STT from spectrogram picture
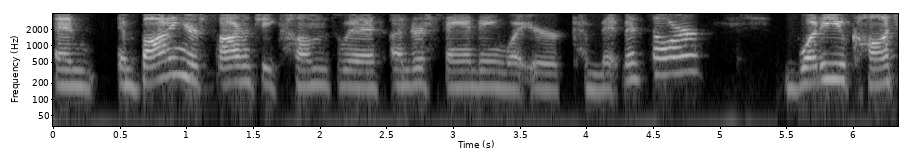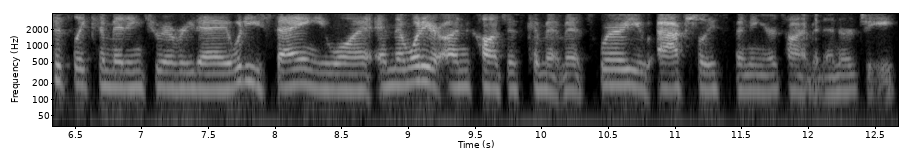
And embodying your sovereignty comes with understanding what your commitments are. What are you consciously committing to every day? What are you saying you want? And then what are your unconscious commitments? Where are you actually spending your time and energy?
